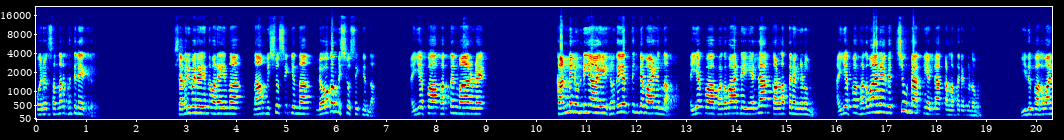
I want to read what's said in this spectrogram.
ഒരു സന്ദർഭത്തിലേക്ക് ശബരിമല എന്ന് പറയുന്ന നാം വിശ്വസിക്കുന്ന ലോകം വിശ്വസിക്കുന്ന അയ്യപ്പ ഭക്തന്മാരുടെ കണ്ണിലുണ്ണിയായി ഹൃദയത്തിന്റെ വാഴുന്ന അയ്യപ്പ ഭഗവാന്റെ എല്ലാ കള്ളത്തരങ്ങളും അയ്യപ്പ ഭഗവാനെ വെച്ചുണ്ടാക്കിയ എല്ലാ കള്ളത്തരങ്ങളും ഇത് ഭഗവാൻ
